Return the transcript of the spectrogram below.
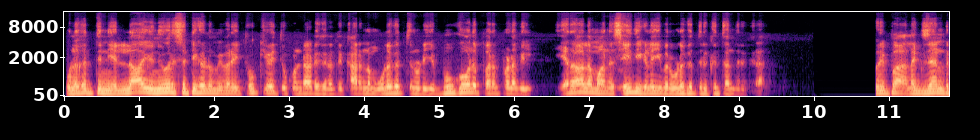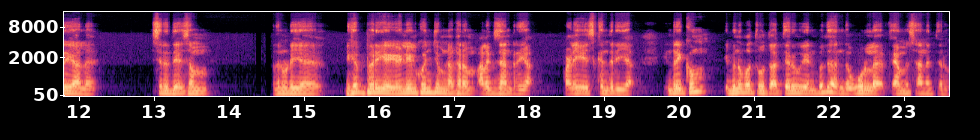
உலகத்தின் எல்லா யூனிவர்சிட்டிகளும் இவரை தூக்கி வைத்து கொண்டாடுகிறது. காரணம் உலகத்தினுடைய பூகோள பரப்பளவில் ஏராளமான செய்திகளை இவர் உலகத்திற்கு தந்திருக்கிறார். குறிப்பா அலெக்சாண்ட்ரியால சிறு தேசம் அதனுடைய மிகப்பெரிய எழில் கொஞ்சம் நகரம் அலெக்சாண்ட்ரியா பழைய இஸ்கந்தரியா. இன்றைக்கும் இபினுபத்தூத்தா தெரு என்பது அந்த ஊரில் ஃபேமஸான தெரு.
